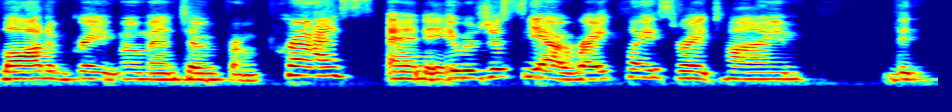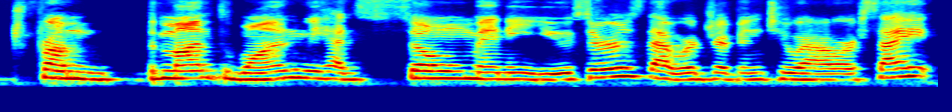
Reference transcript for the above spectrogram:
lot of great momentum from press and it was just, yeah, right place, right time. The, from the month one, we had so many users that were driven to our site.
